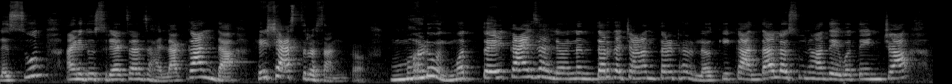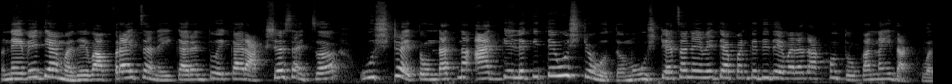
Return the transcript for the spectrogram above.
लसूण आणि दुसऱ्याचा झाला कांदा हे शास्त्र सांगतं. म्हणून मग ते काय झालं? नंतर त्याच्यानंतर ठरलं की कांदा लसूण हा देवतेंच्या नैवेद्यामध्ये वापरायचा नाही कारण तो एका राक्षसाचं उष्ट आहे. तोंडातनं आत गेलं की ते उष्ट होतं. मग उष्ट्याचा नैवेद्य आपण कधी देवाला दाखवतो का? नाही दाखवत.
